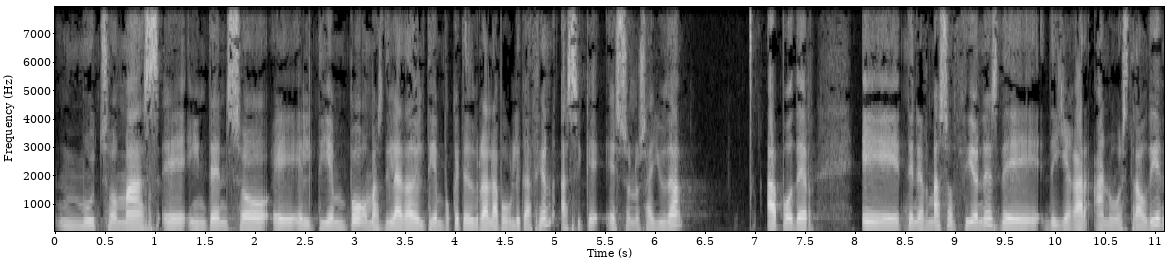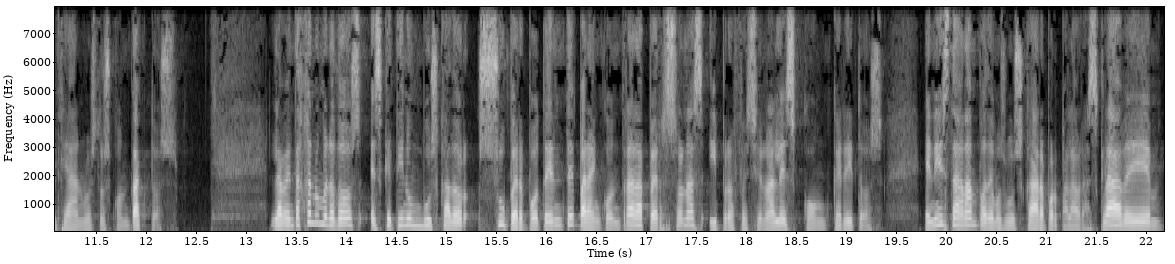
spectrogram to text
mucho más eh, intenso eh, el tiempo o más dilatado el tiempo que te dura la publicación, así que eso nos ayuda a poder eh, tener más opciones de, de llegar a nuestra audiencia, a nuestros contactos. La ventaja número dos es que tiene un buscador súper potente para encontrar a personas y profesionales concretos. En Instagram podemos buscar por palabras clave,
